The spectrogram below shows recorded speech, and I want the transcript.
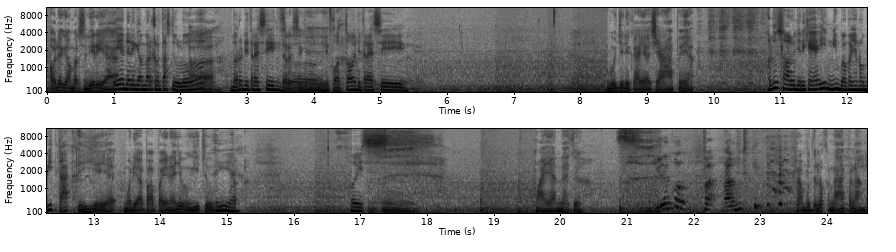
Oh dia gambar sendiri ya? Iya dari gambar kertas dulu, Ah. baru di tracing tuh. Tracing, iya, Di foto, di tracing. Gue jadi kayak siapa ya? Lu selalu jadi kayak ini, bapaknya Nobita. Iya ya, mau diapa-apain aja begitu. Iya. Wis. Lumayan dah tuh. Bilang kok Pak rambut Rambut lo kenapa lang?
